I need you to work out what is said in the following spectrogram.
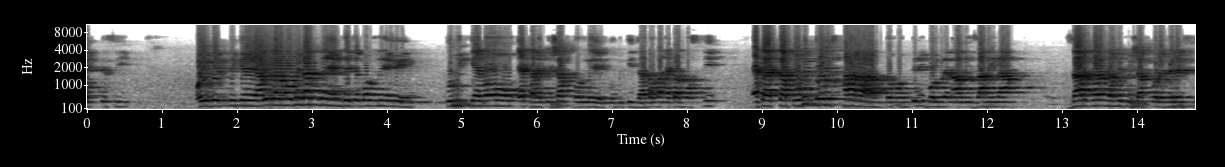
দেখতেছি। ওই ব্যক্তিকে আল্লাহ নবী ডাকলেন, ডেকে বললেন, তুমি কেন এখানে পেশাব করলে? তুমি কি জানো না এটা মসজিদ? এটা একটা পবিত্র স্থান। তখন তিনি বললেন, আমি জানি না। যার কারণে আমি পেশাব করে ফেলেছি।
